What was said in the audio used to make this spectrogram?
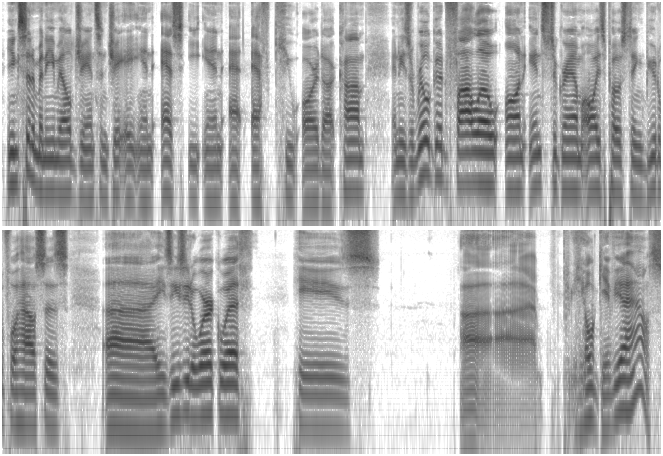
You can send him an email, Jansen, J A N S E N, at FQR.com. And he's a real good follow on Instagram, always posting beautiful houses. Uh, he's easy to work with. He's. Uh, he'll give you a house.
